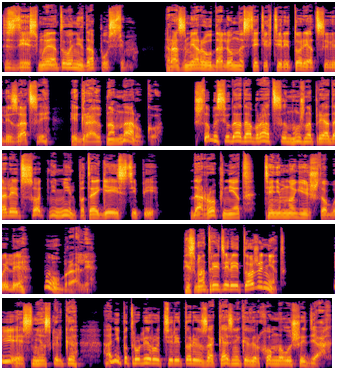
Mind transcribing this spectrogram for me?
Здесь мы этого не допустим. Размеры удаленности этих территорий от цивилизации играют нам на руку. Чтобы сюда добраться, нужно преодолеть сотни миль по тайге и степи. Дорог нет, те немногие, что были, мы убрали. И смотрителей тоже нет? Есть несколько. Они патрулируют территорию заказника верхом на лошадях.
